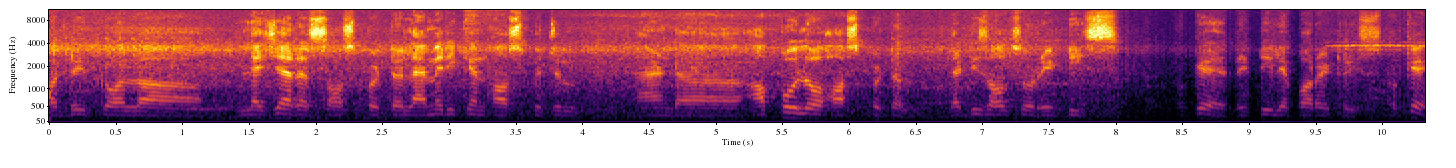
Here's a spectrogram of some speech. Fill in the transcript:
what do you call uh, Lazarus Hospital, American Hospital, and uh, Apollo Hospital. That is also Reddy's. Okay, Reddy Laboratories. Okay,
